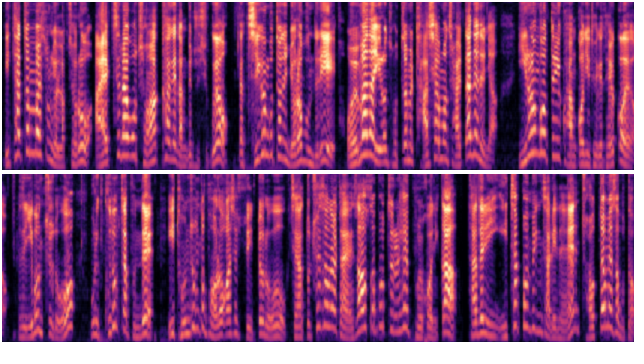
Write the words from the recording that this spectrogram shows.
이 타점 발송 연락처로 알트라고 정확하게 남겨주시고요. 그러니까 지금부터는 여러분들이 얼마나 이런 저점을 다시 한번 잘 따내느냐 이런 것들이 관건이 되게 될 거예요. 그래서 이번 주도 우리 구독자분들 이 돈좀더 벌어가실 수 있도록 제가 또 최선을 다해서 서포트를 해 볼 거니까 다들 이 2차 펌핑 자리는 저점에서부터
